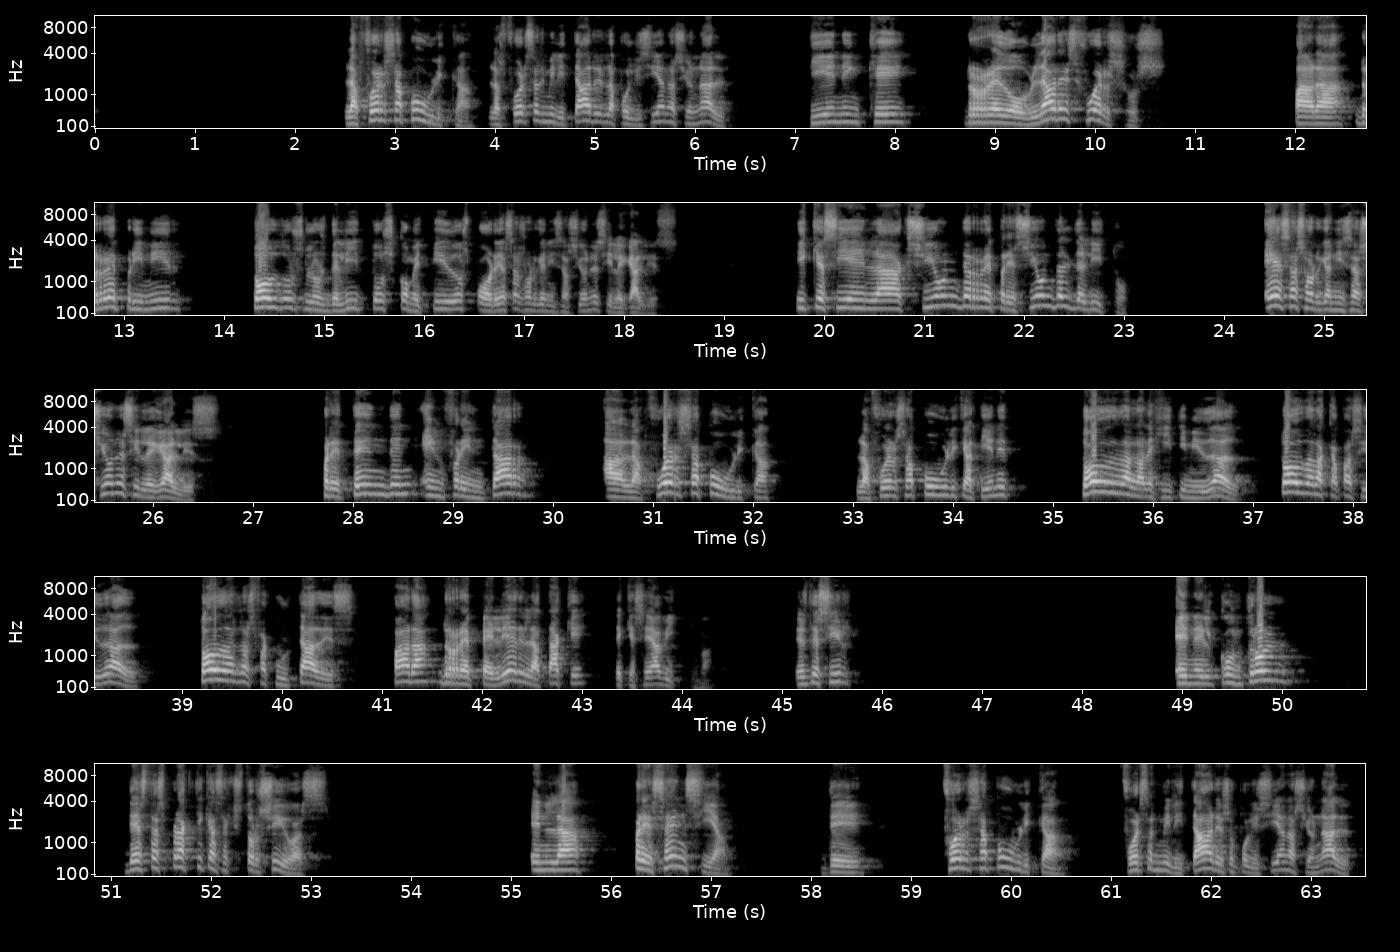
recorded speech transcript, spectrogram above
la fuerza pública, las fuerzas militares, la Policía Nacional, tienen que redoblar esfuerzos para reprimir todos los delitos cometidos por esas organizaciones ilegales. Y que si en la acción de represión del delito esas organizaciones ilegales pretenden enfrentar a la fuerza pública, la fuerza pública tiene toda la legitimidad toda la capacidad, todas las facultades para repeler el ataque de que sea víctima. Es decir, en el control de estas prácticas extorsivas, en la presencia de fuerza pública, fuerzas militares o policía nacional,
